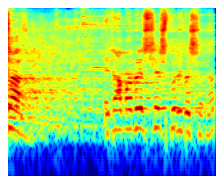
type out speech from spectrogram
আচ্ছা এটা আমাদের শেষ পরিবেশনা।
